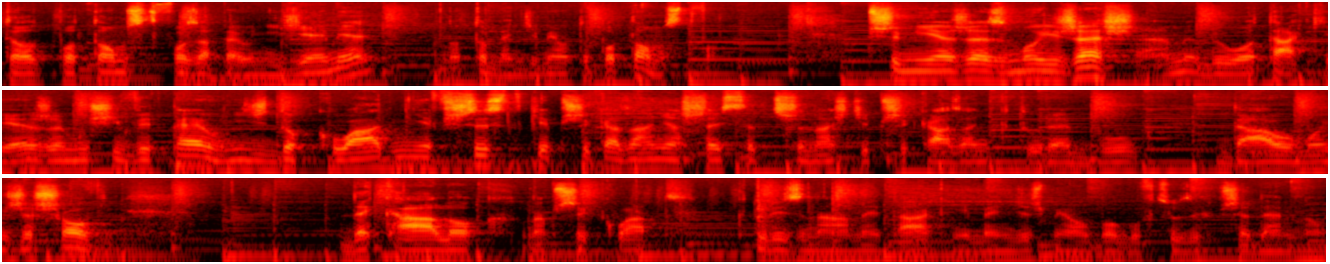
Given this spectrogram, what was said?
to potomstwo zapełni ziemię, no to będzie miał to potomstwo. Przymierze z Mojżeszem było takie, że musi wypełnić dokładnie wszystkie przykazania, 613 przykazań, które Bóg dał Mojżeszowi dekalog na przykład, który znamy, tak? Nie będziesz miał bogów cudzych przede mną.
